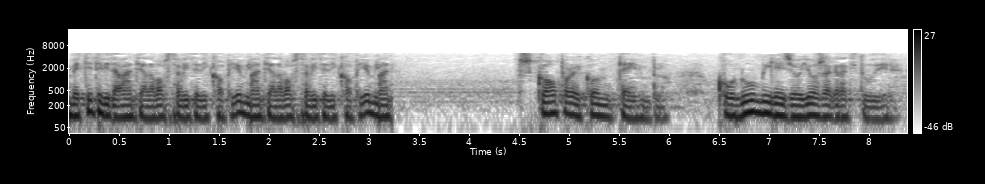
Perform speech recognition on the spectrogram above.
Mettetevi davanti alla vostra vita di coppia, io mi davanti alla vostra vita di coppia, io mi scopro e contemplo con umile e gioiosa gratitudine.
